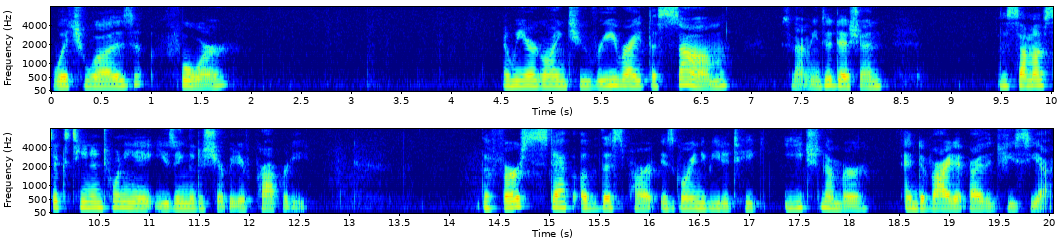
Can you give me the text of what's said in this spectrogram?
which was 4. And we are going to rewrite the sum, so that means addition, the sum of 16 and 28 using the distributive property. The first step of this part is going to be to take each number and divide it by the GCF.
